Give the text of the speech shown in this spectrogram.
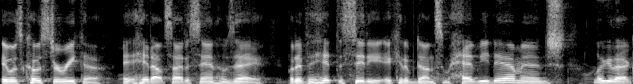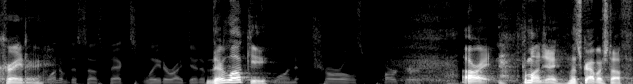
It was Costa Rica. It hit outside of San Jose. But if it hit the city, it could have done some heavy damage. Look at that crater. They're lucky. All right, come on, Jay. Let's grab our stuff.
